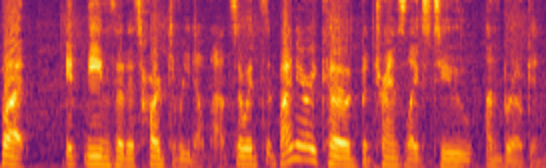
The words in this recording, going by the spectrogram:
but it means that it's hard to read out loud. So it's binary code, but translates to unbroken.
